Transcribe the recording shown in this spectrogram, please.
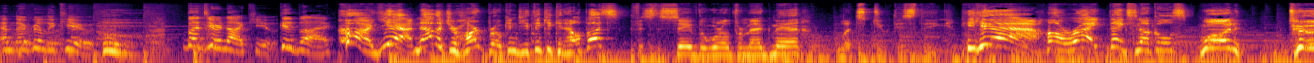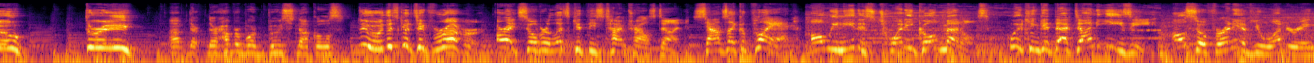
and they're really cute. but you're not cute. Goodbye. Ah, yeah, now that you're heartbroken, do you think you can help us? If it's to save the world from Eggman, let's do this thing. Yeah! Alright, thanks, Knuckles. One, two, three. Um, they're, they're hoverboard boost, Knuckles. Dude, this is gonna take forever. Alright, Silver, let's get these time trials done. Sounds like a plan. All we need is 20 gold medals. We can get that done easy. Also, for any of you wondering,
